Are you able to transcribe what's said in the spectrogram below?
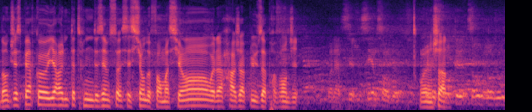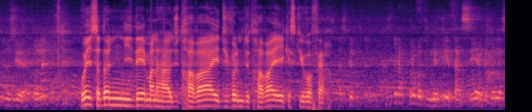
Donc j'espère qu'il y aura peut-être une deuxième session de formation, voilà, haja plus approfondie. Voilà, c'est Oui, ça Oui, ça donne une idée du travail, du volume du travail et qu'est-ce qu'il faut faire السي ام بتونس؟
